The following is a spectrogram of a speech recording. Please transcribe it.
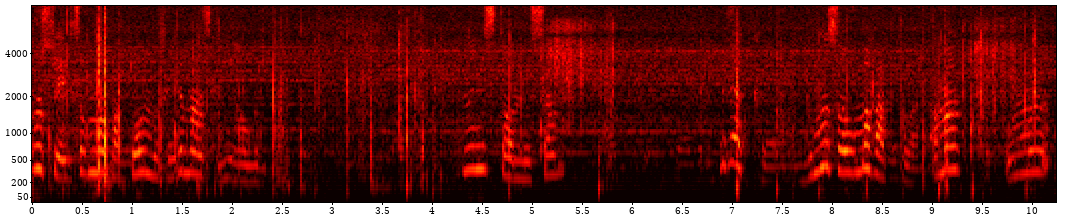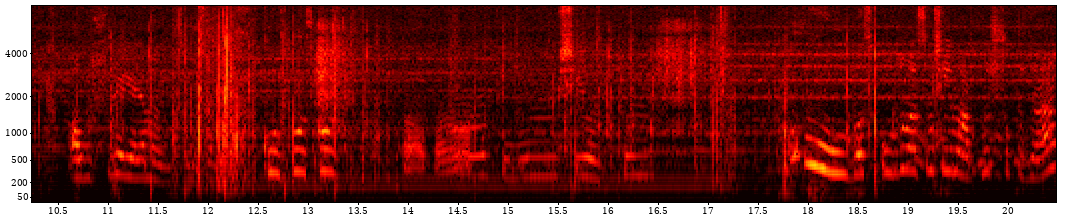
Rusya'yı savunma paktı olmasaydı ben seni alırdım. Yunanistan desem bir dakika. Bunun savunma paktı var ama bunu Avusturya gelemez. Koş koş koş. Ama benim şey unuttum. Oo, bas, ordu basma şeyim artmış. Çok güzel.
